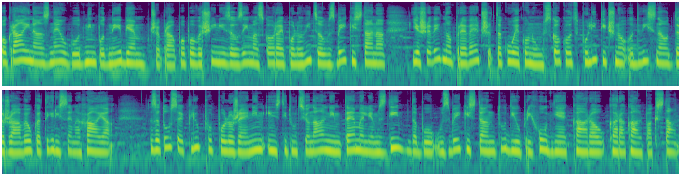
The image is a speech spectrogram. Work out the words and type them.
Pokrajina z neugodnim podnebjem, čeprav po površini zauzema skoraj polovico Uzbekistana, je še vedno preveč tako ekonomsko kot politično odvisna od države, v kateri se nahaja zato se kljub položenim institucionalnim temeljem zdi, da bo Uzbekistan tudi v prihodnje karal Karakalpakstan.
